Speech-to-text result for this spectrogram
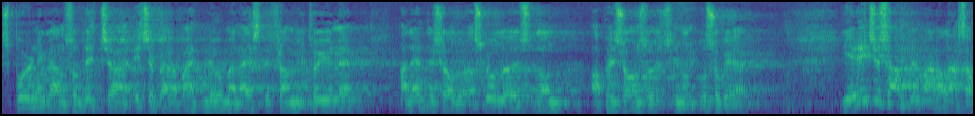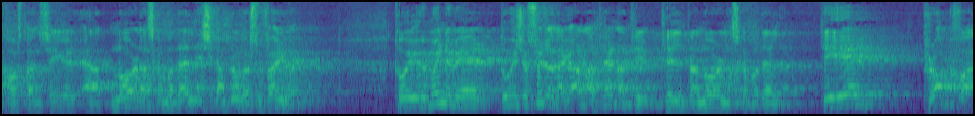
spurningan som ditja, ikkje berre beint nu, men eisne fram i tøyene. Han nevnte sjálfur av skoløysen, av pensjonsløysen og så videre. Jeg er ikkje samtidig med han av lesaforskaren sier at norrländska modell ikkje kan brukast i fyrre. Tøy i munne er, du er ikke sørre nek annen alternativ til den norrländska modellen. Det er prokva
